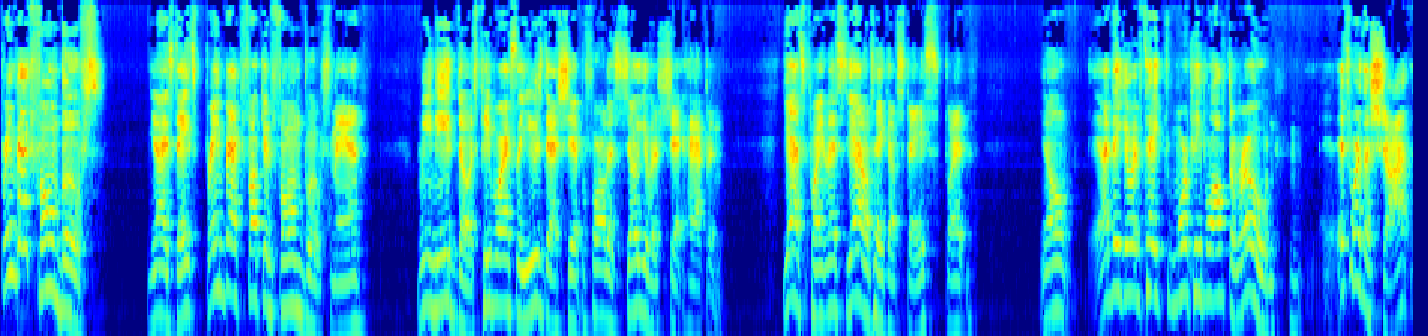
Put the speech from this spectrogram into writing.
Bring back phone booths. United States, bring back fucking phone booths, man. We need those. People actually use that shit before all this cellular shit happened. Yeah, it's pointless. Yeah, it'll take up space, but you know, I think it would take more people off the road. It's worth a shot.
